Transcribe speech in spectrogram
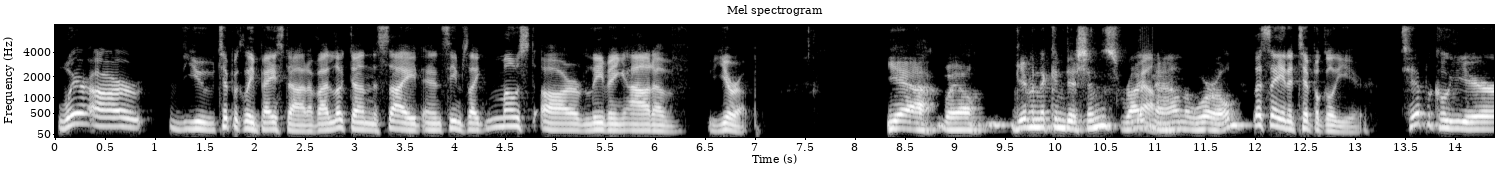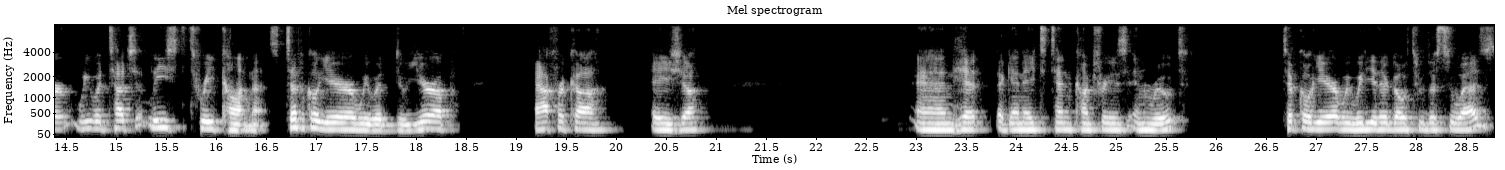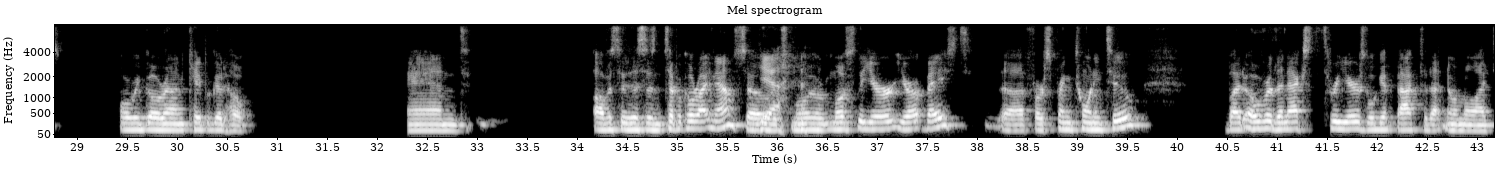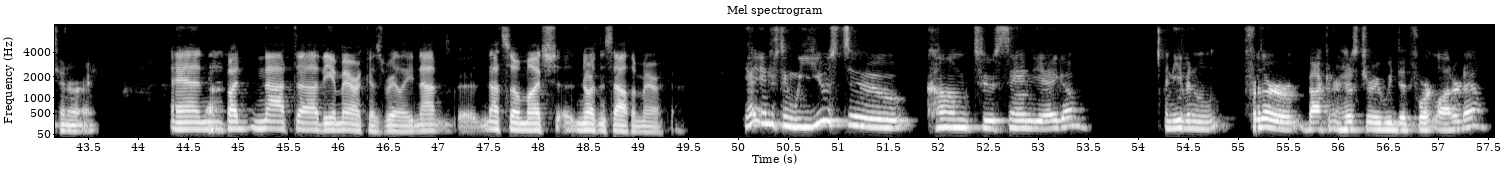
Where are you typically based out of? I looked on the site and it seems like most are leaving out of Europe. Yeah, well, given the conditions right well, now in the world, let's say in a typical year. Typical year, we would touch at least three continents. Typical year, we would do Europe, Africa, Asia, and hit again eight to 10 countries en route. Typical year, we would either go through the Suez or we'd go around Cape of Good Hope. And obviously, this isn't typical right now. So yeah. it's more, mostly Europe based uh, for spring 22. but over the next three years, we'll get back to that normal itinerary. And uh, but not uh, the Americas, really, not uh, not so much North and South America. Yeah, interesting. We used to come to San Diego, and even further back in our history, we did Fort Lauderdale.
